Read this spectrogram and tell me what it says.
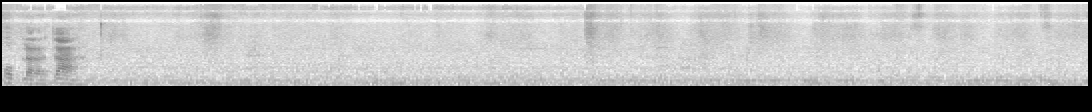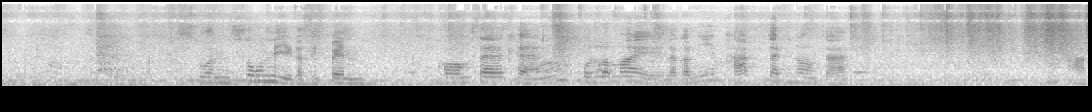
ครบแล้วล่ะจ้า ส่วนโซนนี้ก็สิเป็นของแซ่แข็งผลไม้แล้วก็มีผักจ้าพี่น้องจ้ามีผัก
